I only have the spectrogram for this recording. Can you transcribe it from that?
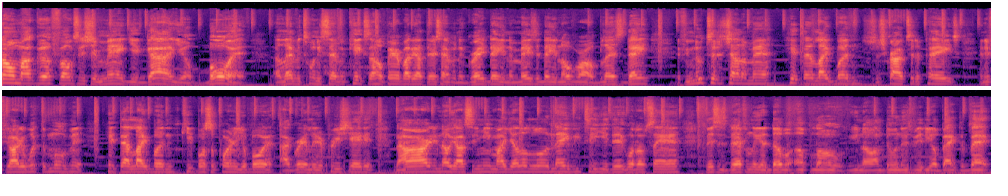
on, my good folks? It's your man, your guy, your boy. 1127 Kicks. I hope everybody out there is having a great day, an amazing day, and overall blessed day. If you're new to the channel, man, hit that like button, subscribe to the page, and if you're already with the movement, hit that like button. Keep on supporting your boy. I greatly appreciate it. Now, I already know y'all see me, my yellow little navy tee. You dig what I'm saying? This is definitely a double upload. You know, I'm doing this video back to back.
